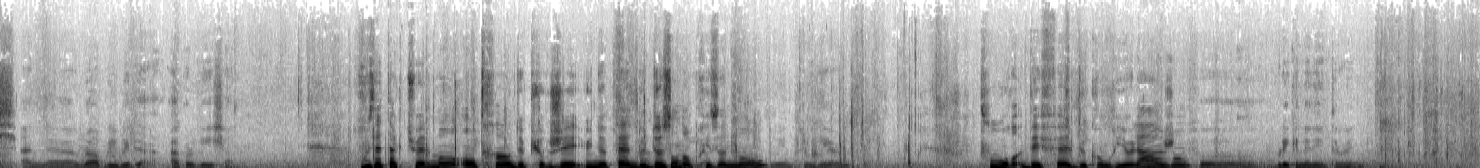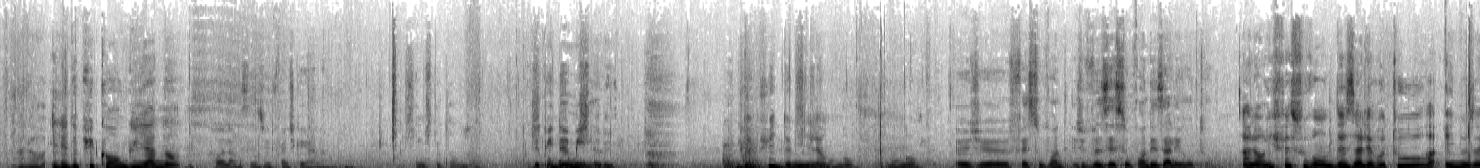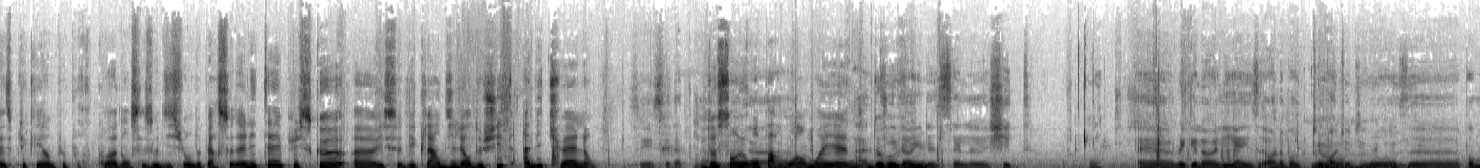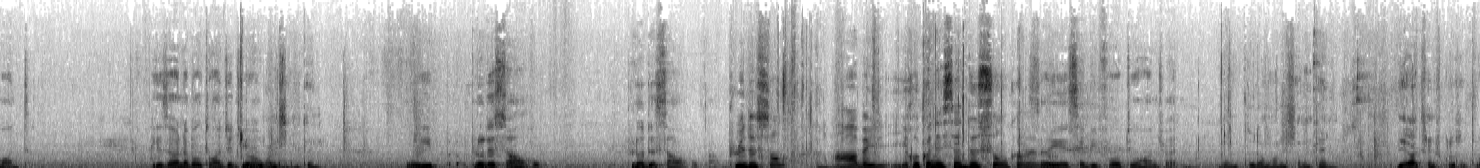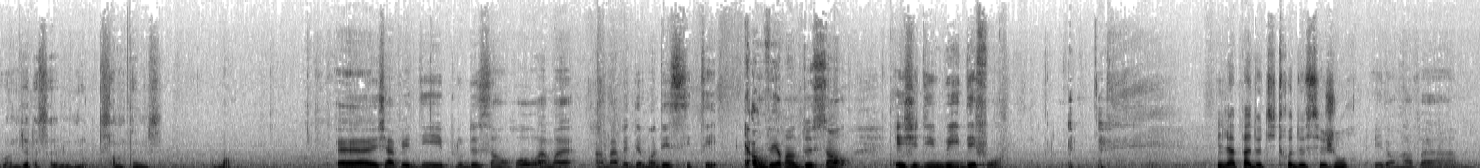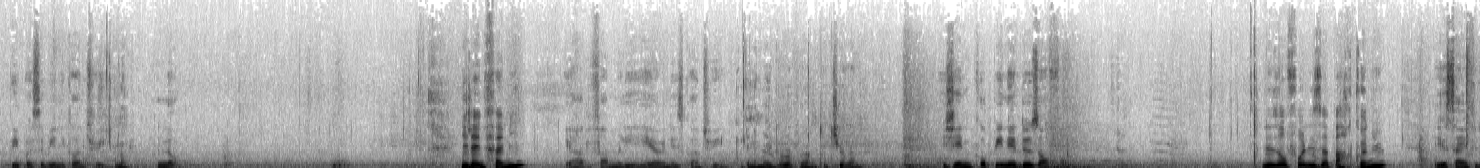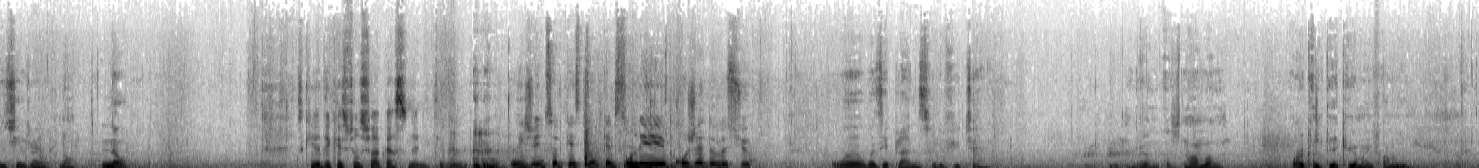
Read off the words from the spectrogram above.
Vous êtes actuellement en train de purger une peine de deux ans d'emprisonnement Doing two years pour des faits de cambriolage. Alors, il est depuis quand en Guyane? How long since you're in French Guiana? Since 2000. Depuis come and go 2000. steady. Depuis 2000. Come and go. Come and go. Euh, je, fais souvent, je faisais souvent des allers-retours. Alors, il fait souvent des allers-retours et il nous a expliqué un peu pourquoi dans ses auditions de personnalité, puisque euh, il se déclare dealer de shit habituel. So you said that now 200 he was euros par mois en moyenne a de revenus. uh, uh, regularly. He's on about No, 200 euros uh, per month. He's on about 200 Or euros. one something. Oui, plus de 100 euros. Plus de 100 euros par mois. Plus de 100 Ah, bah, il, reconnaissait 200 quand même. So you said before 200. I tell them one something. They ask me if closer to 100. I say no, sometimes. Bon. Euh, J'avais dit plus de 100 euros. Elle m'avait demandé si c'était environ 200. Et j'ai dit oui, des fois. Il n'a pas de titre de séjour? You don't have um, papers to be in the country. No. No. Il a une famille? You have a family here in this country? And my girlfriend and two children. J'ai une copine et deux enfants. Les enfants, il les a pas reconnus? You sign for the children? No. No. Est-ce qu'il y a des questions sur la personnalité Oui, j'ai une seule question. Quels sont les projets de monsieur? What was your plans for the future? Well, as normal. Work and take care of my family.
